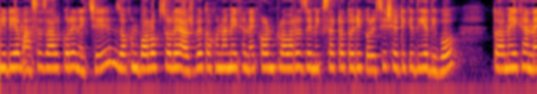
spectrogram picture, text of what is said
মিডিয়াম আঁচে জাল করে নিচ্ছি। যখন বলক চলে আসবে তখন আমি এখানে কর্নফ্লাওয়ারের যে মিক্সারটা তৈরি করেছি সেটিকে দিয়ে দিব। তো আমি এখানে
